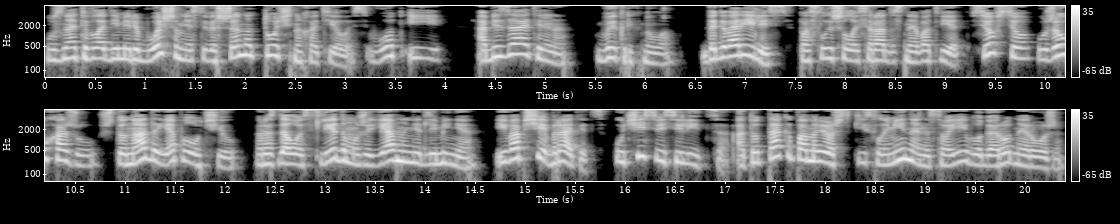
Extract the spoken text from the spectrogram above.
Узнать о Владимире больше мне совершенно точно хотелось. Вот и... «Обязательно!» – выкрикнула. «Договорились!» – послышалось радостное в ответ. «Все-все, уже ухожу. Что надо, я получил». Раздалось следом уже явно не для меня. «И вообще, братец, учись веселиться, а то так и помрешь с кислой миной на своей благородной роже».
